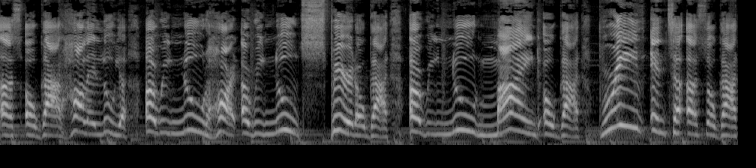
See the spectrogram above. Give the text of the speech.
us, oh God. Hallelujah. A renewed heart, a renewed spirit, oh God, a renewed mind, oh God. Breathe into us, oh God,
